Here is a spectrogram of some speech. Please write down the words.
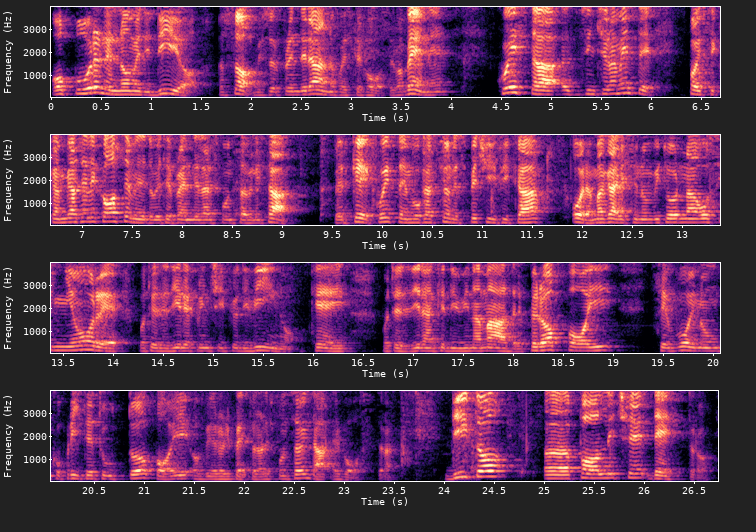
oppure nel nome di Dio. Lo so, vi sorprenderanno queste cose, va bene? Questa, sinceramente, poi se cambiate le cose ve ne dovete prendere la responsabilità, perché questa invocazione specifica, ora magari se non vi torna o Signore potete dire principio divino, ok? Potete dire anche Divina Madre, però poi se voi non coprite tutto, poi, ovvero, ripeto, la responsabilità è vostra. Dito uh, pollice destro.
